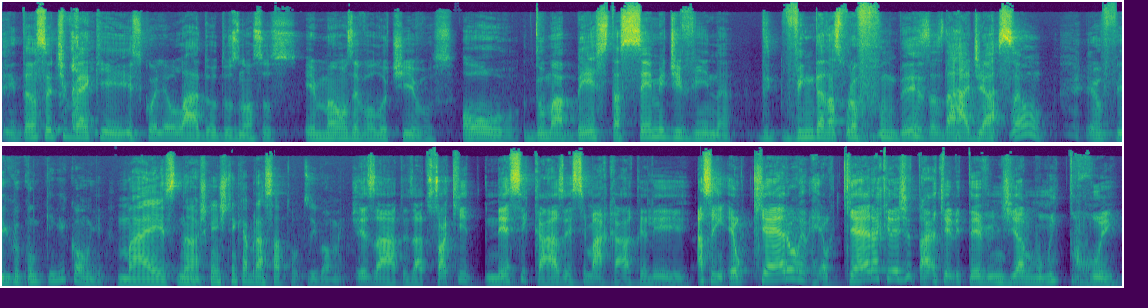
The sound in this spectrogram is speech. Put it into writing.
então, se eu tiver que escolher o lado dos nossos irmãos evolutivos ou de uma besta semidivina vinda das profundezas da radiação, eu fico com King Kong. Mas, não, acho que a gente tem que abraçar todos igualmente. Exato, exato. Só que nesse caso, esse macaco, ele. Assim, eu quero. Eu quero acreditar que ele teve um dia muito ruim.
